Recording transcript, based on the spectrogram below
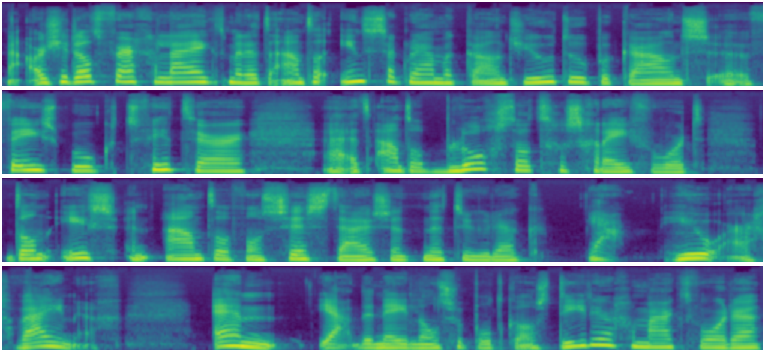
Nou, als je dat vergelijkt met het aantal Instagram-accounts, YouTube-accounts, uh, Facebook, Twitter, uh, het aantal blogs dat geschreven wordt, dan is een aantal van 6000 natuurlijk heel erg weinig. En ja, de Nederlandse podcasts die er gemaakt worden,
